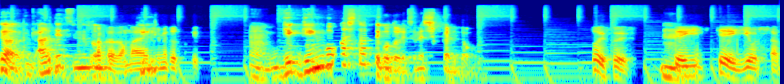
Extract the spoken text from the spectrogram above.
じゃあ、あれですね。そのがマネジメントって、うん、げ言語化したってことですね、しっかりと。そうです、そうです。うん定義定義をした、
